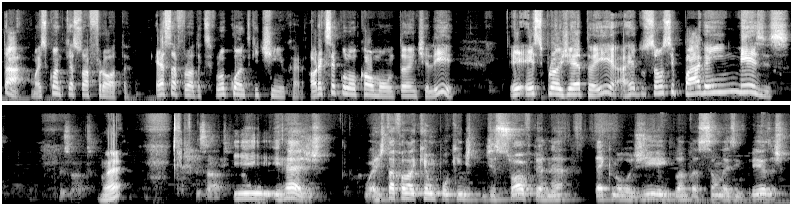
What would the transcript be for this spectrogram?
tá, mas quanto que é a sua frota? Essa frota que você falou, quanto que tinha, cara? A hora que você colocar o montante ali, esse projeto aí, a redução se paga em meses. Exato. Não é? Exato. E, e Regis, a gente está falando aqui um pouquinho de, de software, né? Tecnologia, implantação nas empresas.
